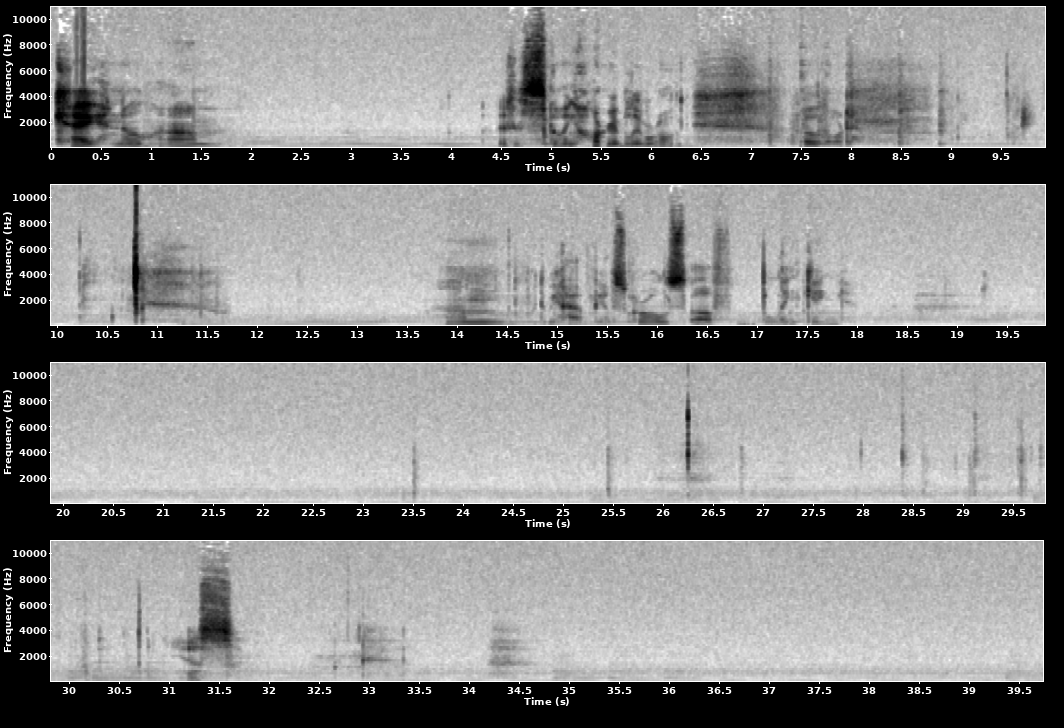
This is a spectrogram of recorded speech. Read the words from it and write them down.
Okay, no, um... This is going horribly wrong. Oh lord. Um, do we have? We have scrolls of blinking. Yes.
